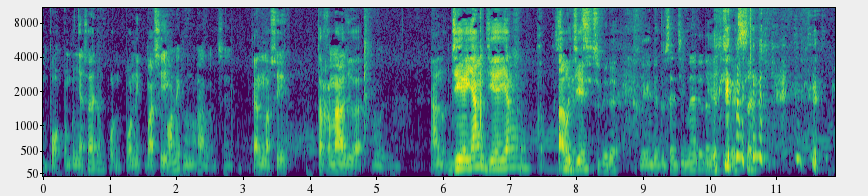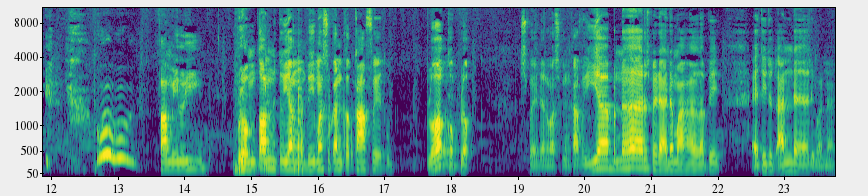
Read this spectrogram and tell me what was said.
Po- punya saya dong Pon- ponik masih Ponik murah bang. kan masih terkenal juga Oh iya. anu Jie yang Jie yang tahu Jie Sepeda. Yang ada tulisan Cina itu Iya. tapi family Brompton itu yang dimasukkan ke kafe itu blok goblok sepeda masukin kafe iya bener sepeda ada mahal tapi attitude anda di mana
